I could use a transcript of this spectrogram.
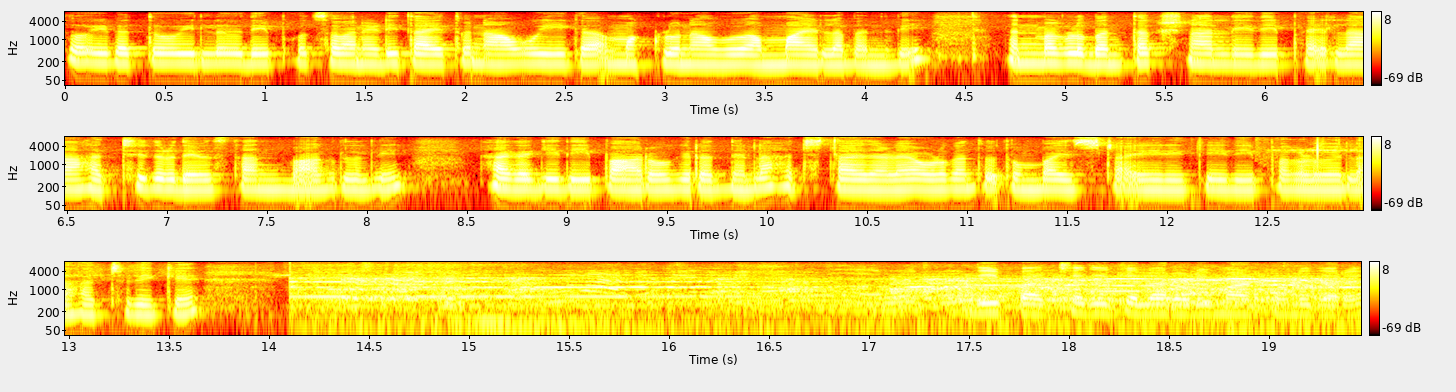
ಸೊ ಇವತ್ತು ಇಲ್ಲೂ ದೀಪೋತ್ಸವ ನಡೀತಾ ಇತ್ತು ನಾವು ಈಗ ಮಕ್ಕಳು ನಾವು ಅಮ್ಮ ಎಲ್ಲ ಬಂದ್ವಿ ನನ್ನ ಮಗಳು ಬಂದ ತಕ್ಷಣ ಅಲ್ಲಿ ದೀಪ ಎಲ್ಲ ಹಚ್ಚಿದ್ರು ದೇವಸ್ಥಾನದ ಭಾಗದಲ್ಲಿ ಹಾಗಾಗಿ ದೀಪ ಆರೋಗಿರೋದನ್ನೆಲ್ಲ ಹಚ್ತಾ ಇದ್ದಾಳೆ ಅವಳಿಗಂತೂ ತುಂಬ ಇಷ್ಟ ಈ ರೀತಿ ದೀಪಗಳು ಎಲ್ಲ ಹಚ್ಚೋದಕ್ಕೆ ದೀಪ ಹಚ್ಚೋದಕ್ಕೆಲ್ಲ ರೆಡಿ ಮಾಡ್ಕೊಂಡಿದ್ದಾರೆ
